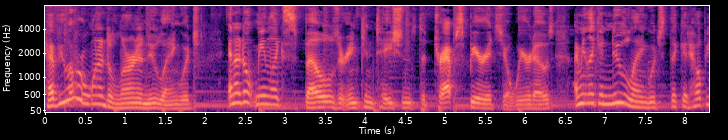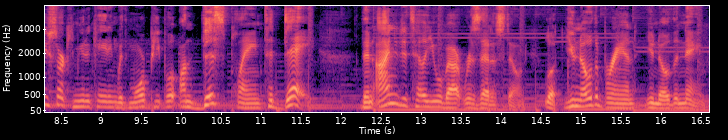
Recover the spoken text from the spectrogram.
Have you ever wanted to learn a new language? And I don't mean like spells or incantations to trap spirits, you weirdos. I mean like a new language that could help you start communicating with more people on this plane today. Then I need to tell you about Rosetta Stone. Look, you know the brand, you know the name.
